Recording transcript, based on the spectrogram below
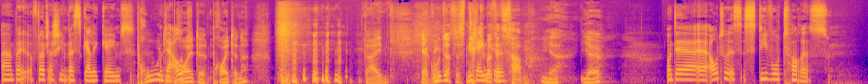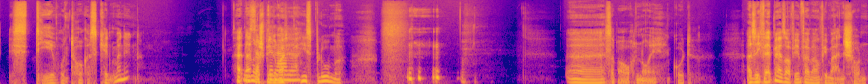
Äh, bei, auf Deutsch erschienen bei Skellig Games. Brew und, der Bräute. Bräute, ne? Nein. Ja, gut, dass sie es nicht Tränke. übersetzt haben. Ja, ja. Und der äh, Autor ist Stevo Torres. Stevo Torres, kennt man den? Hat ein anderes Spiel gemacht, hieß Blume. äh, ist aber auch neu. Gut. Also ich werde mir das auf jeden Fall mal irgendwie mal anschauen.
